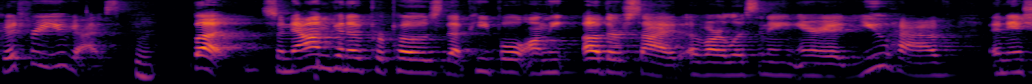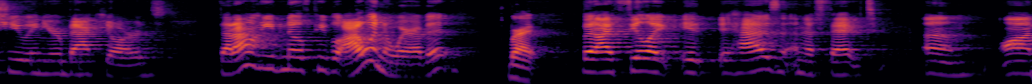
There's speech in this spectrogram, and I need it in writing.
Good for you guys. Mm. But so now I'm going to propose that people on the other side of our listening area, you have an issue in your backyards that I don't even know if people, I wasn't aware of it, Right. but I feel like it, it has an effect um, on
